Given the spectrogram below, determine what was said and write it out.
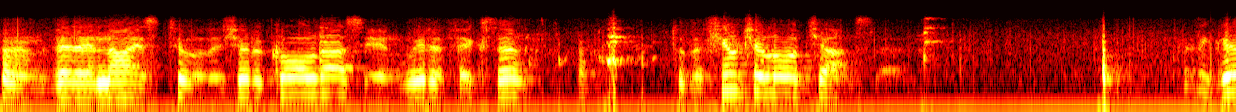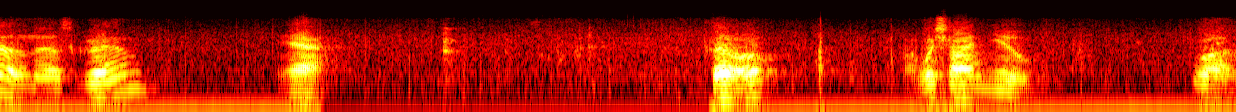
And very nice, too. They should have called us in. We'd have fixed her. To the future Lord Chancellor. Pretty girl, Nurse Graham. Yeah. Phil, I wish I knew What?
